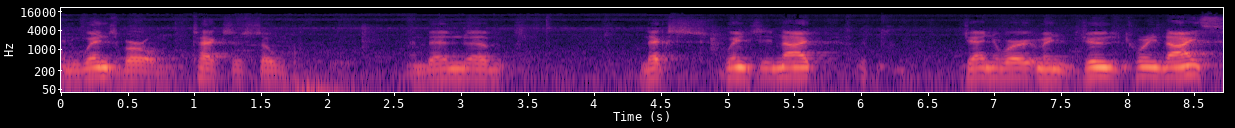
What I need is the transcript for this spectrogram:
in Winnsboro, Texas. So, and then uh, next Wednesday night, January, I mean June 29th,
